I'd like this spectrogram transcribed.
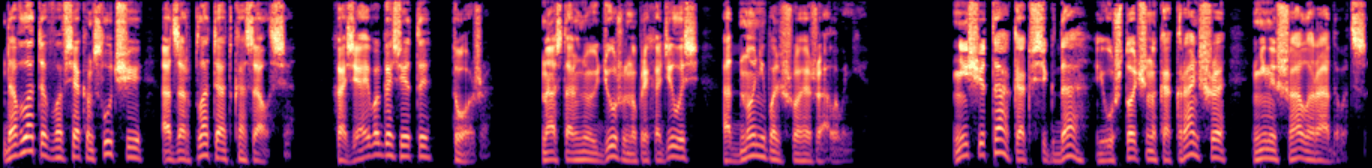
Довлатов, во всяком случае, от зарплаты отказался. Хозяева газеты тоже. На остальную дюжину приходилось одно небольшое жалование. Нищета, как всегда, и уж точно как раньше, не мешала радоваться.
